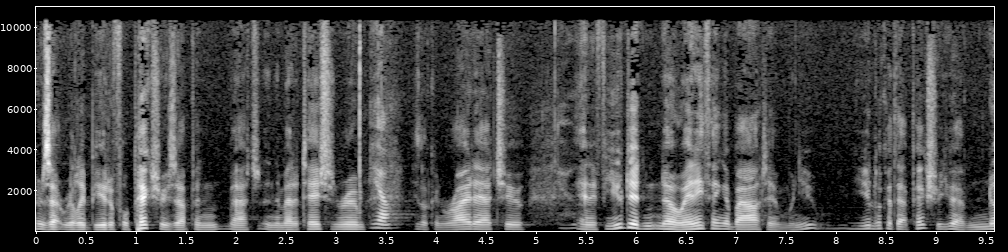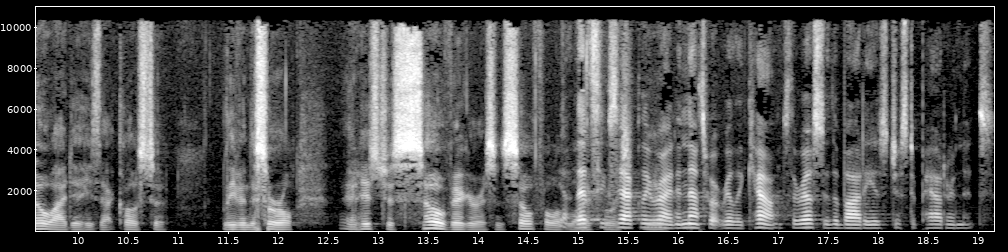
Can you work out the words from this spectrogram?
There's that really beautiful picture. He's up in in the meditation room. Yeah. He's looking right at you. Yeah. And if you didn't know anything about him, when you you look at that picture, you have no idea he's that close to leaving this world. And it's just so vigorous and so full yeah, of life. That's exactly yeah. right, and that's what really counts. The rest of the body is just a pattern that's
